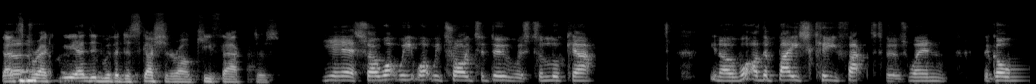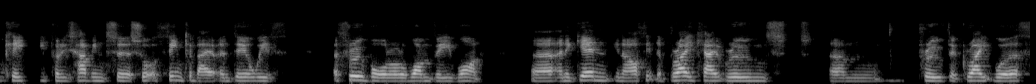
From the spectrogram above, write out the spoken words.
That's Uh, correct. We ended with a discussion around key factors. Yeah. So what we what we tried to do was to look at, you know, what are the base key factors when the goalkeeper is having to sort of think about and deal with a through ball or a one v one. Uh, and again, you know, I think the breakout rooms um, proved a great worth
